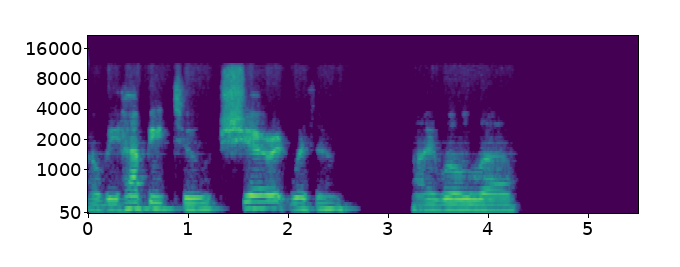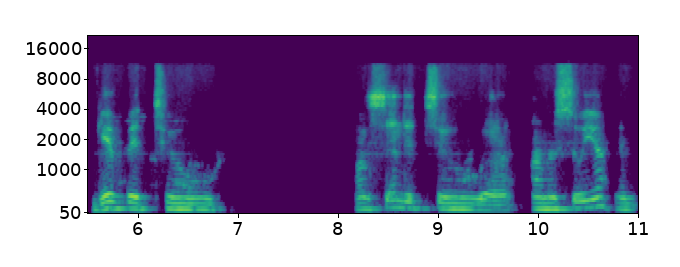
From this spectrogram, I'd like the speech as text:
I'll be happy to share it with him. I will uh, give it to, I'll send it to uh, Anasuya in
